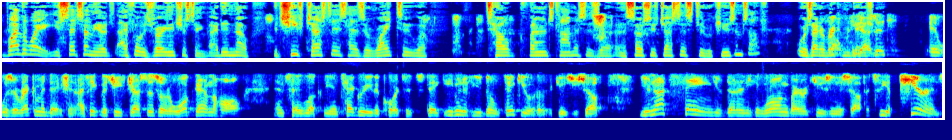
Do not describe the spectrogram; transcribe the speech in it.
By the way, you said something that I thought was very interesting. I didn't know. The Chief Justice has a right to uh, tell Clarence Thomas, as a, an Associate Justice, to recuse himself? Or is that a No, recommendation? he doesn't. It was a recommendation. I think the Chief Justice ought to walk down the hall and say, look, the integrity of the court's at stake, even if you don't think you ought to recuse yourself. You're not saying you've done anything wrong by recusing yourself. It's the appearance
